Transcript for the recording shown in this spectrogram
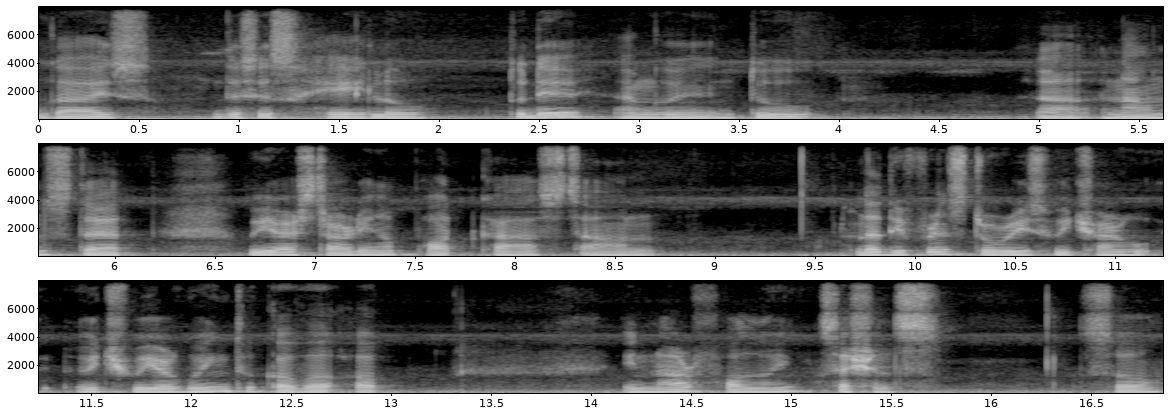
guys. This is Halo. Today, I'm going to uh, announce that we are starting a podcast on the different stories which are which we are going to cover up in our following sessions. So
